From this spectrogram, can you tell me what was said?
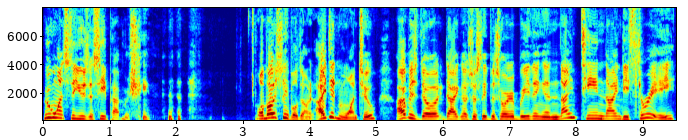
Who wants to use a CPAP machine? well, most people don't. I didn't want to. I was do- diagnosed with sleep disordered breathing in 1993,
